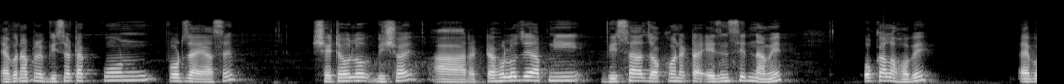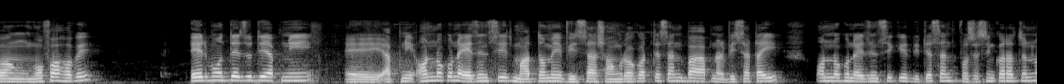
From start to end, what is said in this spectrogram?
এখন আপনার ভিসাটা কোন পর্যায়ে আছে, সেটা হলো বিষয়। আর একটা হলো যে আপনি ভিসা যখন একটা এজেন্সির নামে ওকালা হবে এবং মোফা হবে, এর মধ্যে যদি আপনি এই আপনি অন্য কোনো এজেন্সির মাধ্যমে ভিসা সংগ্রহ করতে চান বা আপনার ভিসাটাই অন্য কোনো এজেন্সিকে দিতে চান প্রসেসিং করার জন্য,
